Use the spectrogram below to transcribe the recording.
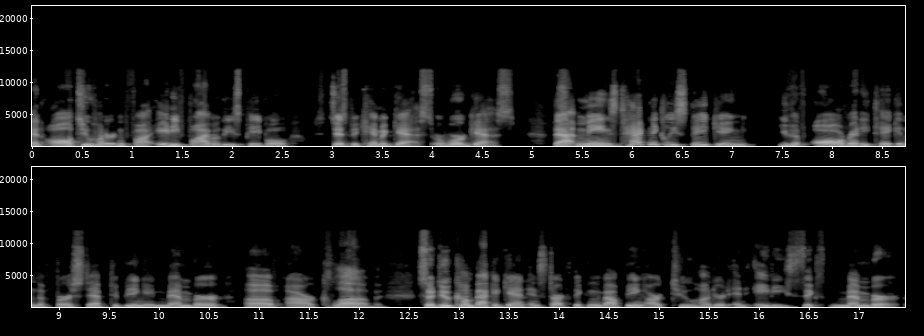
And all 285 of these people just became a guest or were guests. That means, technically speaking, you have already taken the first step to being a member of our club. So do come back again and start thinking about being our 286th member.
